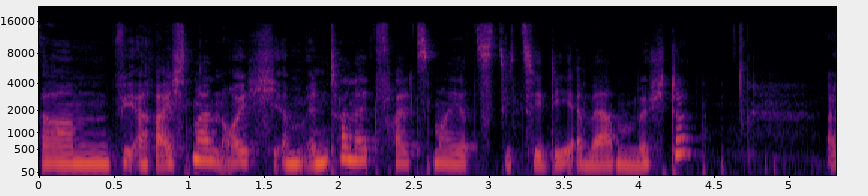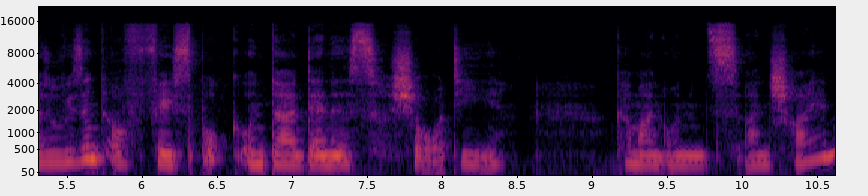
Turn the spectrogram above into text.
Ja. Ähm, wie erreicht man euch im Internet, falls man jetzt die CD erwerben möchte? Also wir sind auf Facebook unter Dennis Shorty kann man uns anschreiben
